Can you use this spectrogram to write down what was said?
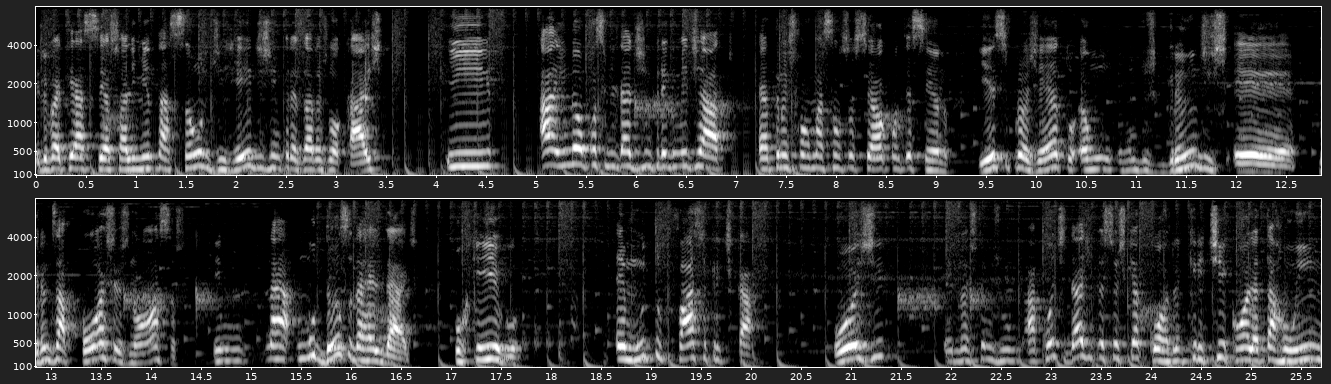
ele vai ter acesso à alimentação de redes de empresários locais e ainda uma possibilidade de emprego imediato. É a transformação social acontecendo. E esse projeto é um, um dos grandes, é, grandes apostas nossas na mudança da realidade. Porque, Igor, é muito fácil criticar. Hoje, eh, nós temos a quantidade de pessoas que acordam e criticam, olha, tá ruim,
